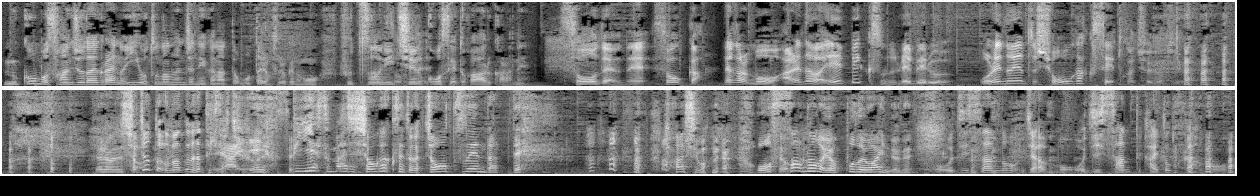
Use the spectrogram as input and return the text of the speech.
向こうも30代ぐらいのいい大人なんじゃねえかなって思ったりもするけども、普通に中高生とかあるからね。そうだよね。そうか。だからもう、あれだわ、エーペックスのレベル、俺のやつ小学生とかにしといてほしいよ。いやでもね、ちょっと上手くなってきいや、た。中学生 FPS マジ小学生とか超強えんだって。マジもね、おっさんの方がよっぽど弱いんだよね。おじさんの方、じゃあもうおじさんって書いとくか、もう。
